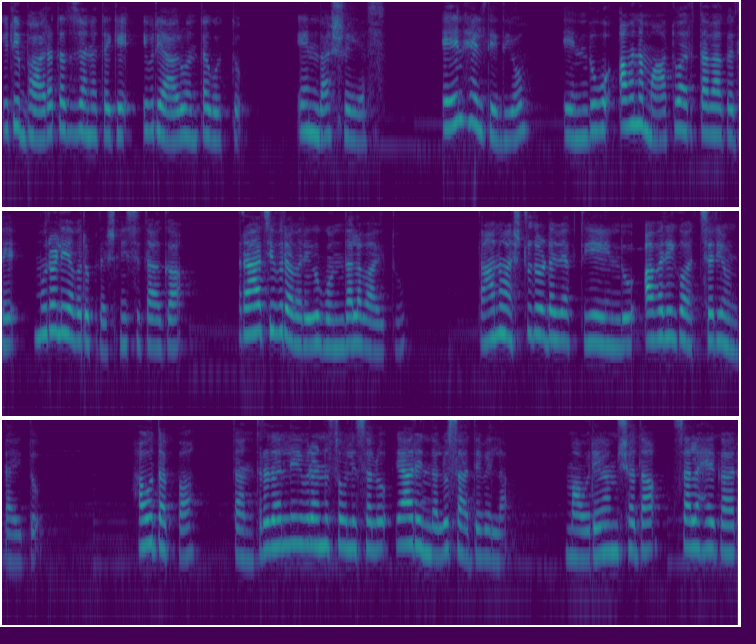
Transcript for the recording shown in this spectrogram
ಇಡೀ ಭಾರತದ ಜನತೆಗೆ ಇವರು ಯಾರು ಅಂತ ಗೊತ್ತು, ಎಂದ ಶ್ರೇಯಸ್. ಏನು ಹೇಳ್ತಿದೆಯೋ? ಎಂದು ಅವನ ಮಾತು ಅರ್ಥವಾಗದೆ ಮುರಳಿಯವರು ಪ್ರಶ್ನಿಸಿದಾಗ ರಾಜೀವ್ರವರಿಗೂ ಗೊಂದಲವಾಯಿತು. ತಾನು ಅಷ್ಟು ದೊಡ್ಡ ವ್ಯಕ್ತಿಯೇ ಎಂದು ಅವರಿಗೂ ಅಚ್ಚರಿ ಉಂಟಾಯಿತು. ಹೌದಪ್ಪ, ತಂತ್ರದಲ್ಲಿ ಇವರನ್ನು ಸೋಲಿಸಲು ಯಾರಿಂದಲೂ ಸಾಧ್ಯವಿಲ್ಲ. ಮೌರ್ಯ ವಂಶದ ಸಲಹೆಗಾರ,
